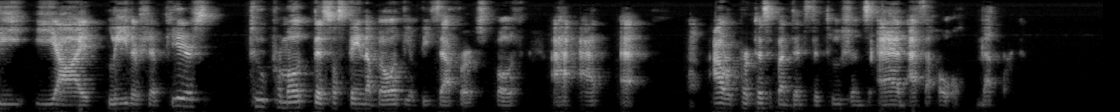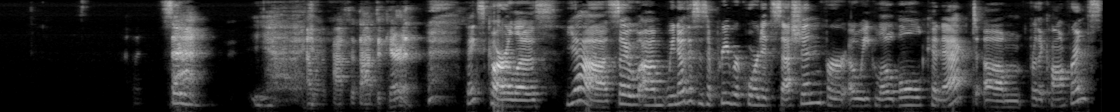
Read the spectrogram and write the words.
DEI leadership peers to promote the sustainability of these efforts, both at, at, our participant institutions and as a whole network. So, yeah. I want to pass it on to Karen. Thanks, Carlos. Yeah, so um, we know this is a pre-recorded session for OE Global Connect um, for the conference.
